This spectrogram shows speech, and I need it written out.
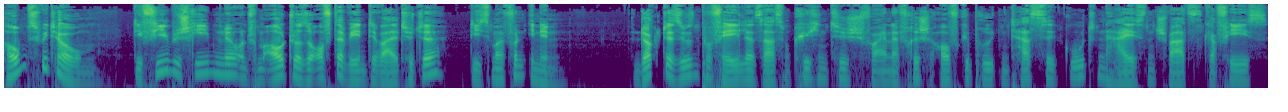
Home Sweet Home. Die viel beschriebene und vom Autor so oft erwähnte Waldhütte, diesmal von innen. Dr. Susan Pofele saß am Küchentisch vor einer frisch aufgebrühten Tasse guten, heißen, schwarzen Kaffees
